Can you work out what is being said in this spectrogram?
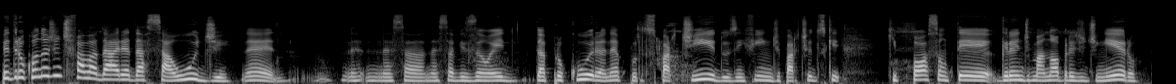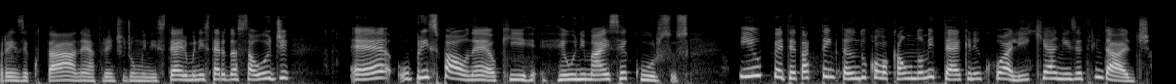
Pedro, quando a gente fala da área da saúde, né, nessa, nessa visão aí da procura, né, por partidos, enfim, de partidos que, que possam ter grande manobra de dinheiro para executar, né, à frente de um ministério, o Ministério da Saúde é o principal, né, é o que reúne mais recursos. E o PT está tentando colocar um nome técnico ali, que é a Anísia Trindade.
